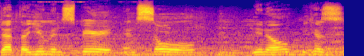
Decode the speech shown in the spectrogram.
that the human spirit and soul, you know, because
